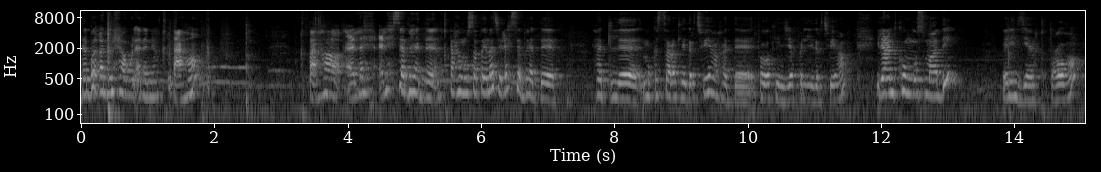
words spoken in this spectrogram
دابا غادي نحاول أنني نقطعها. نقطعها على على حساب هاد نقطعها مستطيلات على حساب هاد هاد المكسرات اللي درت فيها هاد الفواكه الجافة اللي درت فيها. إلا عندكم موس ماضي يعني مزيان قطعوها.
